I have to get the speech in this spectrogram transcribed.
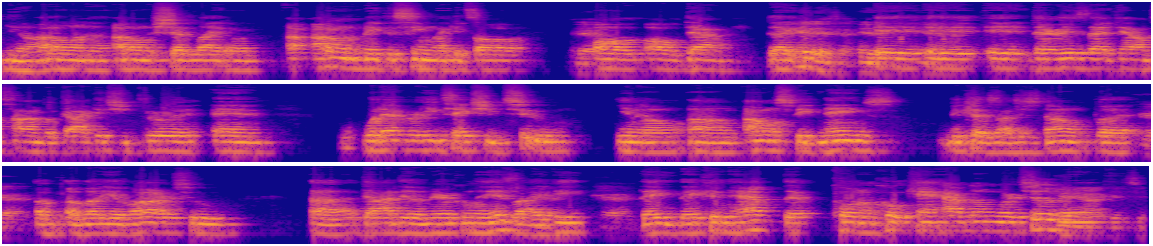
you know, I don't want to I don't want to shed light on. I, I don't want to make this seem like it's all yeah. all all down. Like, it isn't. It it, it, it, there is that downtime, but God gets you through it, and whatever He takes you to, you know, um, I won't speak names because I just don't. But a, a buddy of ours who uh, God did a miracle in his life, he they they couldn't have that quote unquote can't have no more children. Yeah, I get you.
